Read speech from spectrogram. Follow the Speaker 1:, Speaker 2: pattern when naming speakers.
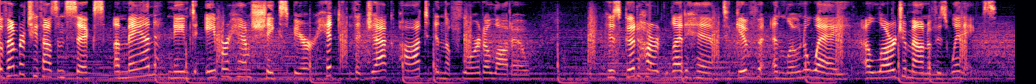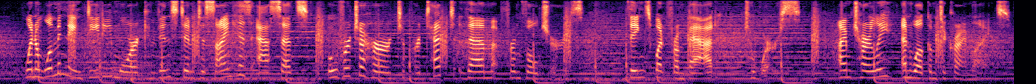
Speaker 1: November 2006, a man named Abraham Shakespeare hit the jackpot in the Florida Lotto. His good heart led him to give and loan away a large amount of his winnings. When a woman named Dee Dee Moore convinced him to sign his assets over to her to protect them from vultures, things went from bad to worse. I'm Charlie, and welcome to Crime Lines.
